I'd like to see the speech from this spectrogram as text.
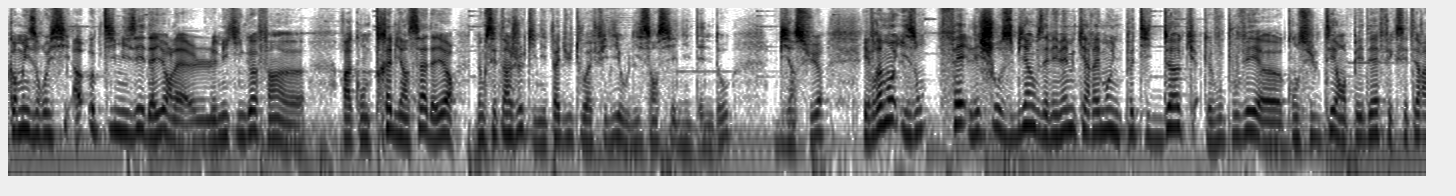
Comment ils ont réussi à optimiser, d'ailleurs le making-of hein, euh, raconte très bien ça d'ailleurs. Donc c'est un jeu qui n'est pas du tout affilié au licencié Nintendo, bien sûr. Et vraiment, ils ont fait les choses bien. Vous avez même carrément une petite doc que vous pouvez euh, consulter en PDF, etc.,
